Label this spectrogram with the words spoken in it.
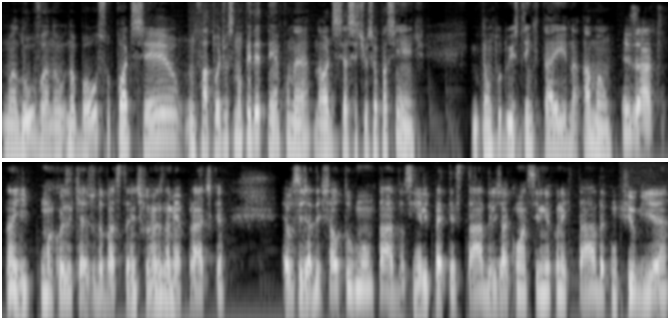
uma luva no, no bolso pode ser um fator de você não perder tempo, né, na hora de se assistir o seu paciente. Então tudo isso tem que estar aí na, à mão. Exato. Aí, uma coisa que ajuda bastante, pelo menos na minha prática, é você já deixar o tubo montado, assim, ele pré-testado, ele já com a seringa conectada, com fio guia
